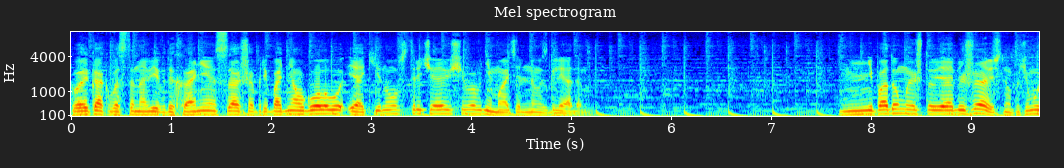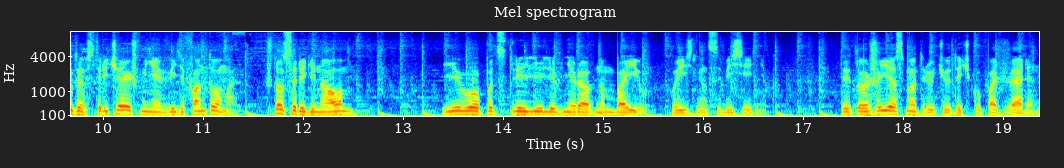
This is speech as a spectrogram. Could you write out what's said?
Кое-как восстановив дыхание, Саша приподнял голову и окинул встречающего внимательным взглядом. «Не подумай, что я обижаюсь, но почему ты встречаешь меня в виде фантома? Что с оригиналом?» «Его подстрелили в неравном бою», — пояснил собеседник. «Ты тоже, я смотрю, чуточку поджарен».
